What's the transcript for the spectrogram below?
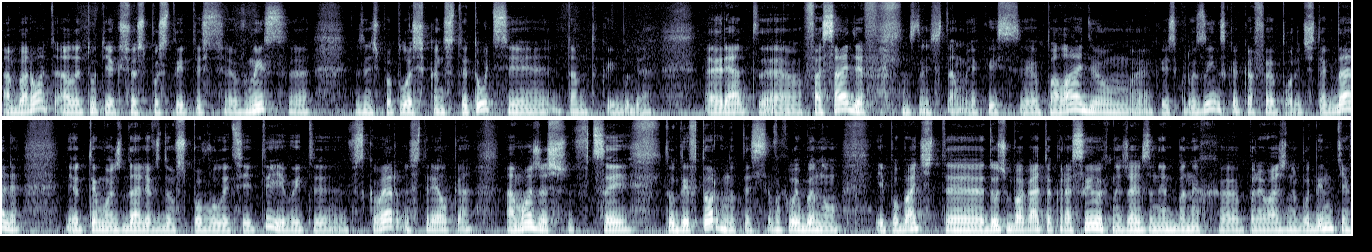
оборот. Але тут, якщо спуститись вниз, е, значить по площі Конституції, там такий буде ряд е, фасадів, значить там якийсь е, паладіум, е, якесь грузинське кафе поруч і так далі. І от ти можеш далі вздовж по вулиці йти і вийти в сквер, стрілка, а можеш в цей туди вторгнутися в глибину і побачити дуже багато красивих, на жаль, занедбаних е, переважно будинків.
